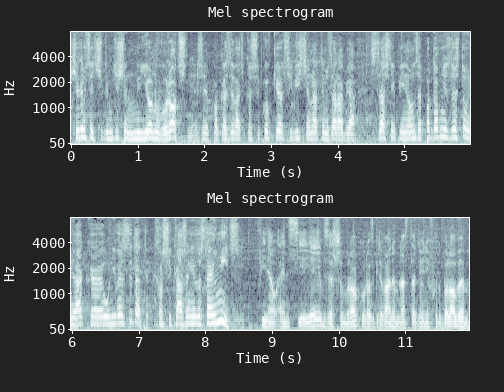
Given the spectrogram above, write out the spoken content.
770 milionów rocznie, żeby pokazywać koszykówki. Oczywiście na tym zarabia straszne pieniądze, podobnie zresztą jak e, uniwersytety. Koszykarze nie dostają nic. Finał NCAA w zeszłym roku rozgrywanym na stadionie futbolowym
